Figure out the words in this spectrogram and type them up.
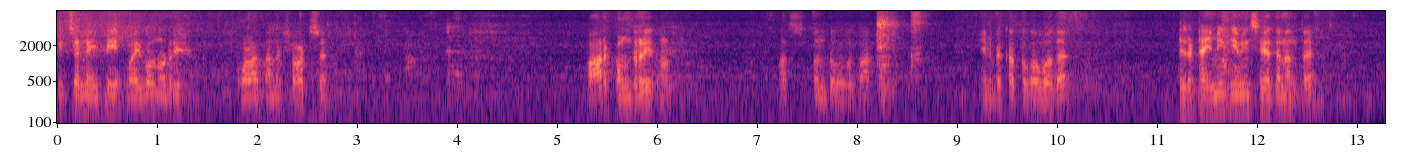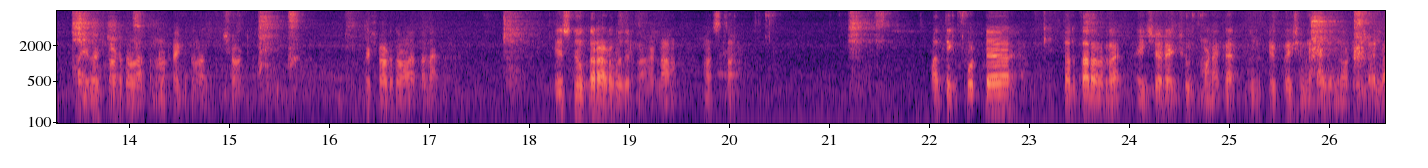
ಕಿಚನ್ ಐತಿ ವೈಭವ್ ನೋಡ್ರಿ. ಒಳತನ ಶಾರ್ಟ್ಸ್ ಬಾರ್ ಕೌಂಟರ್ ಐತಿ ನೋಡ್ರಿ. ಮಸ್ತ್ ಅಂತ ಬಾರ್ ಕೌಂಟರ್ ಏನು ಬೇಕಾ ತಗೋಬೋದ? ಇದ್ರ ಟೈಮಿಂಗ್ ಗೇಮಿಂಗ್ ಸೇತನಂತ ವೈಭವ್ ಶಾರ್ಟ್ ತಗೋತಾನ ನೋಡ್ರಿ ತಗೋತ ಶಾರ್ಟ್ ಶಾರ್ಟ್ ತಗೋತಾನ ಇದು ಸ್ನೂಕರ್ ಆಡ್ಬೋದ್ರಿ ನಾವೆಲ್ಲ ಮಸ್ತ್ ಮತ್ತೀಗ ಫುಡ್ ತರ್ತಾರ ಅವ್ರ. ಐಶ್ವರ್ಯ ಶೂಟ್ ಮಾಡಕ ಇಲ್ಲಿ ಪ್ರಿಪ್ರೇಷನ್ ನೋಡ್ರಿ, ಎಲ್ಲ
